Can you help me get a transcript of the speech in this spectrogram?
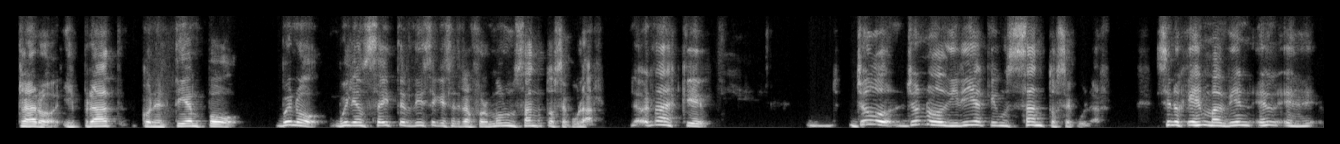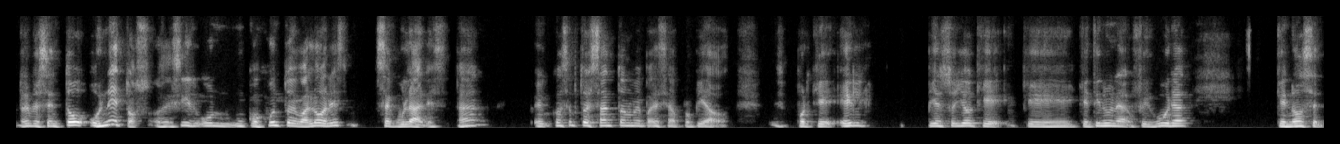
claro, y Pratt con el tiempo, bueno, William Sater dice que se transformó en un santo secular. La verdad es que yo, yo no diría que un santo secular, sino que es más bien, él representó un etos, es decir, un, un conjunto de valores seculares. ¿ah? El concepto de santo no me parece apropiado, porque él pienso yo que, que, tiene una figura que no, se,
